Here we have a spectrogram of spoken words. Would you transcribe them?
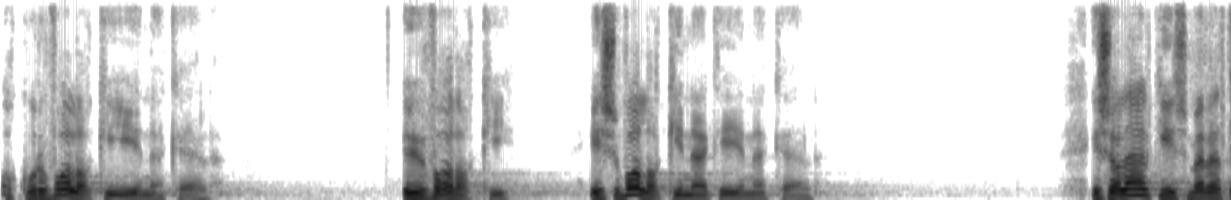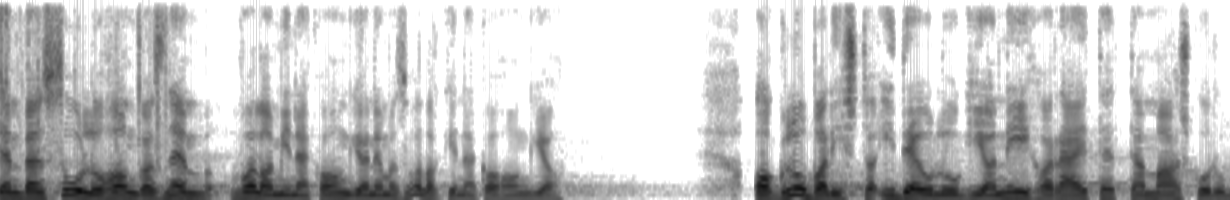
akkor valaki énekel. Ő valaki, és valakinek énekel. És a lelkiismeretemben szóló hang az nem valaminek a hangja, hanem az valakinek a hangja. A globalista ideológia néha rejtette, máskor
